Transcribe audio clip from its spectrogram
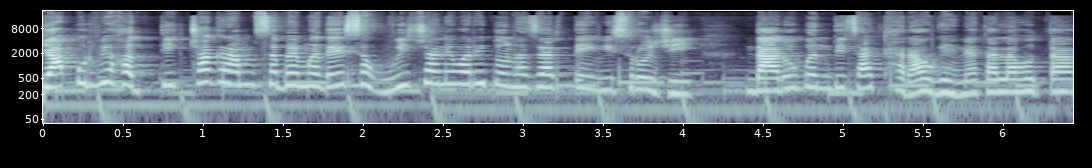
यापूर्वी हत्तीच्या ग्रामसभेमध्ये सव्वीस जानेवारी दोन हजार तेवीस रोजी दारूबंदीचा ठराव घेण्यात आला होता.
